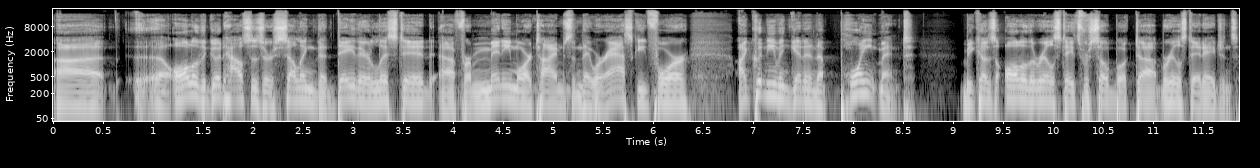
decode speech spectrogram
Uh, uh, all of the good houses are selling the day they're listed uh, for many more times than they were asking for. I couldn't even get an appointment because all of the real estates were so booked up, real estate agents.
